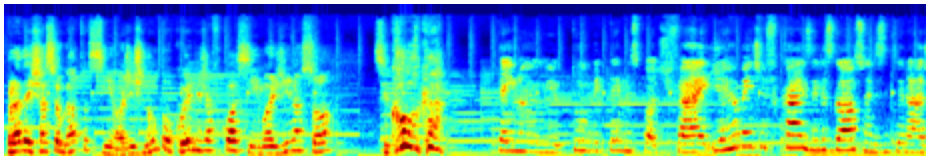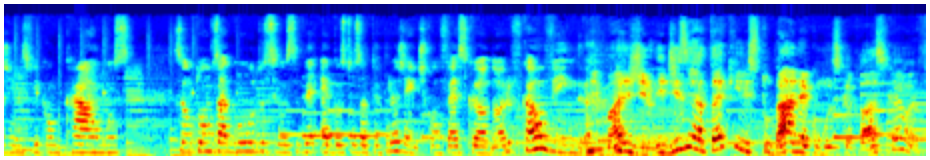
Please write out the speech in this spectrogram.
Pra deixar seu gato assim, ó. A gente não tocou, ele já ficou assim. Imagina só se colocar. Tem no YouTube, tem no Spotify e é realmente eficaz. Eles gostam, eles interagem, eles ficam calmos. São tons agudos, se você ver, é gostoso até pra gente. Confesso que eu adoro ficar ouvindo. Imagino. E dizem até que estudar, né, com música clássica faz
